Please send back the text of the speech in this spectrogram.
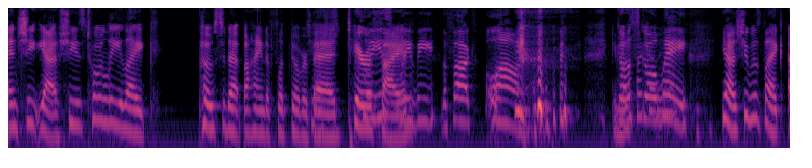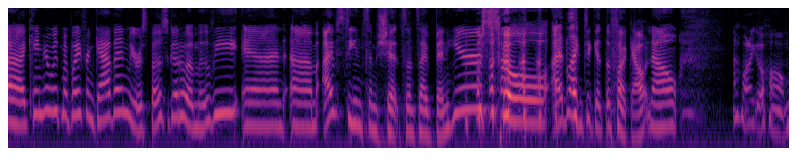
And she, yeah, she's totally like posted up behind a flipped over bed, terrified. Please leave me the fuck alone. Ghosts go away. Yeah, she was like, uh, I came here with my boyfriend Gavin. We were supposed to go to a movie, and um, I've seen some shit since I've been here, so I'd like to get the fuck out now. I want to go home.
